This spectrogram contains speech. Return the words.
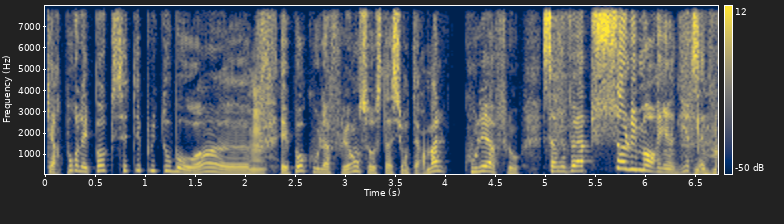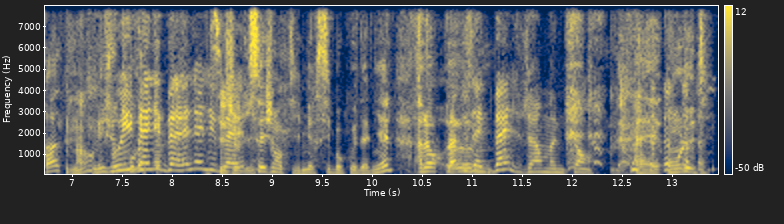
car pour l'époque, c'était plutôt beau, hein, euh, Mm. époque où l'affluence aux stations thermales coulait à flot. Ça ne veut absolument rien dire, cette phrase, Non. mais je oui, mais elle que- est belle, elle est, belle. C'est gentil, merci beaucoup, Daniel. Alors, Bah, vous euh, êtes belge hein, en même temps. eh, on le dit.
